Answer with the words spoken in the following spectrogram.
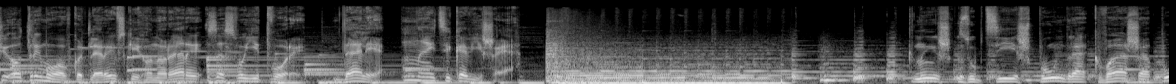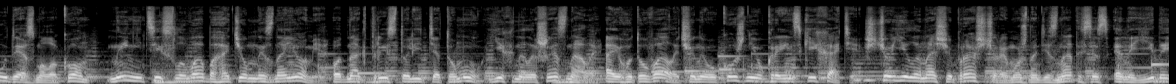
Чи отримував Котляревський гонорари за свої твори? Далі найцікавіше. Книж, зубці, шпундра, кваша, пудя з молоком. Нині ці слова багатьом незнайомі. Однак три століття тому їх не лише знали, а й готували чи не у кожній українській хаті. Що їли наші пращури, можна дізнатися з Енеїди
